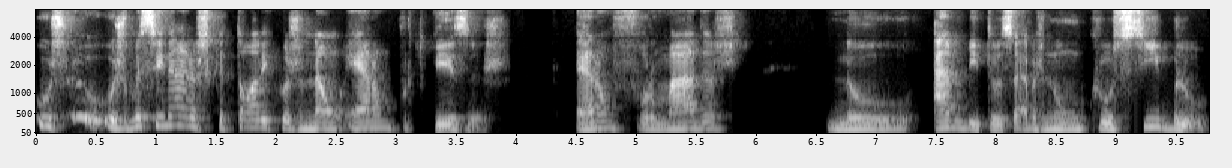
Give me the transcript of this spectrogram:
os, os missionários católicos não eram portugueses, eram formados no âmbito, sabes, num crucíbulo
